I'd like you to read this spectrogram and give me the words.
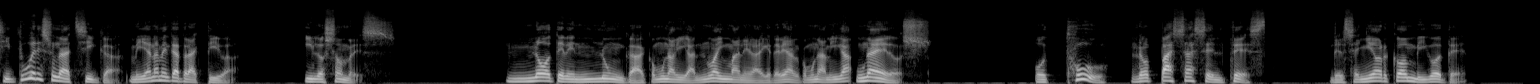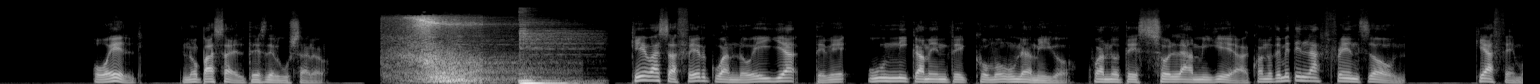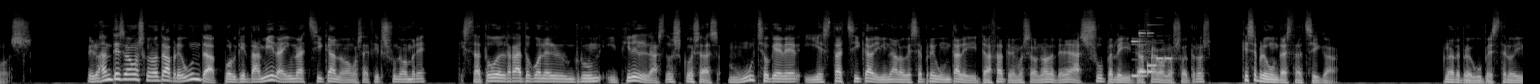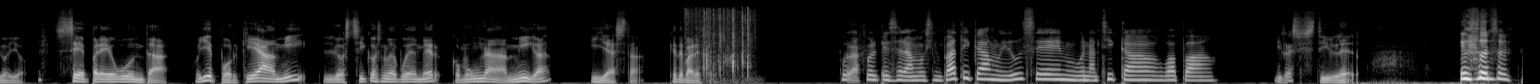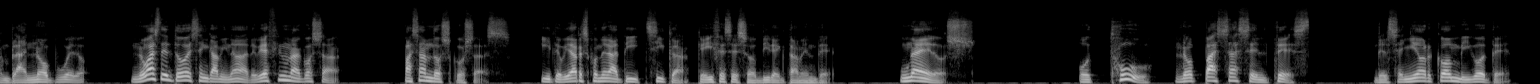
Si tú eres una chica medianamente atractiva y los hombres no te ven nunca como una amiga, no hay manera de que te vean como una amiga, una de dos. O tú no pasas el test del señor con bigote, o él no pasa el test del gusano. ¿Qué vas a hacer cuando ella te ve únicamente como un amigo? Cuando te solamiguea, cuando te mete en la friend zone. ¿Qué hacemos? Pero antes vamos con otra pregunta, porque también hay una chica, no vamos a decir su nombre, que está todo el rato con el run y tienen las dos cosas mucho que ver. Y esta chica, adivina lo que se pregunta, Leditaza, tenemos el honor de tener a Super Leditaza con nosotros. ¿Qué se pregunta esta chica? No te preocupes, te lo digo yo. Se pregunta, oye, ¿por qué a mí los chicos no me pueden ver como una amiga y ya está. ¿Qué te parece? Pues porque será muy simpática, muy dulce, muy buena chica, guapa. Irresistible. en plan, no puedo. No vas del todo desencaminada. Te voy a decir una cosa. Pasan dos cosas. Y te voy a responder a ti, chica, que dices eso directamente. Una de dos. O tú no pasas el test del señor con bigote.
